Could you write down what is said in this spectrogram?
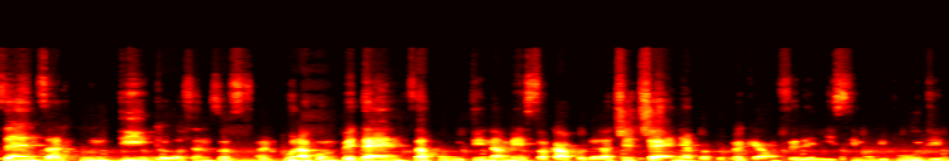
senza alcun titolo, senza alcuna competenza, Putin ha messo a capo della Cecenia proprio perché era un fedelissimo di Putin.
